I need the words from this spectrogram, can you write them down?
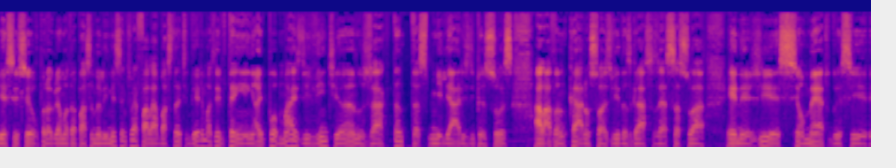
Esse seu programa está passando limites. A gente vai falar bastante dele, mas ele tem aí por mais de 20 anos já. Tantas milhares de pessoas alavancaram suas vidas graças a essa sua energia, esse seu método, esse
